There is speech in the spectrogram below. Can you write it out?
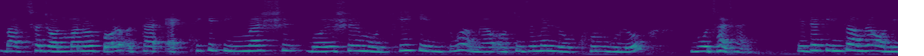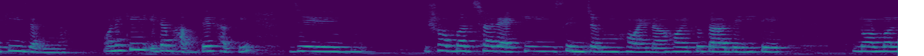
বাচ্চা জন্মানোর পর, অর্থাৎ এক থেকে তিন মাস বয়সের মধ্যেই কিন্তু আমরা অটিজমের লক্ষণগুলো বোঝা যায়। এটা কিন্তু আমরা অনেকেই জানি না। অনেকেই এটা ভাবতে থাকি যে সব বাচ্চার একই সিমটম হয় না, হয়তো তারা দেরিতে নর্মাল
